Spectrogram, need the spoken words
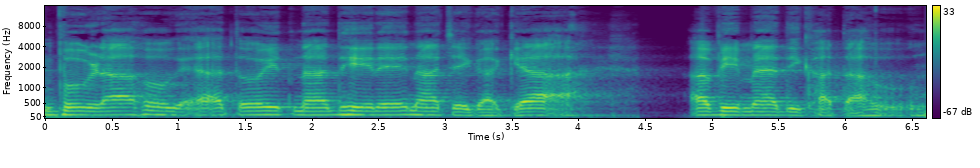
बूढ़ा हो गया तो इतना धीरे नाचेगा क्या? अभी मैं दिखाता हूँ।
